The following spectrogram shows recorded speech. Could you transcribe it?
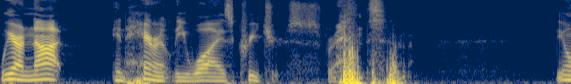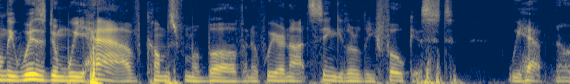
We are not inherently wise creatures, friends. The only wisdom we have comes from above, and if we are not singularly focused, we have none.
